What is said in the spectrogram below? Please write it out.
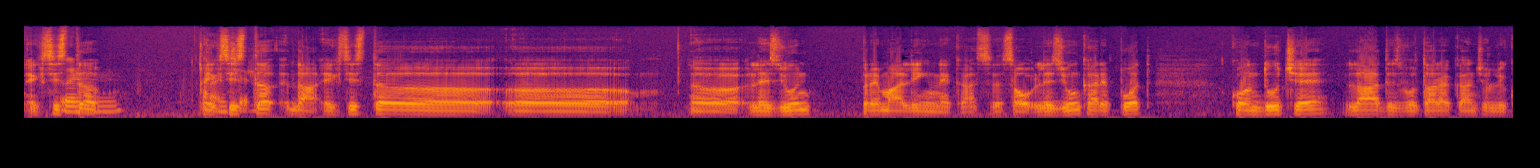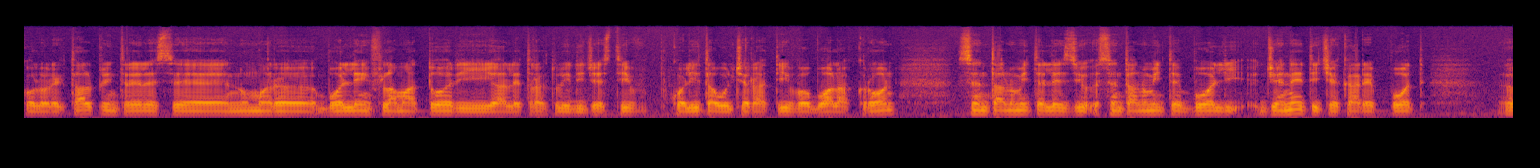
Există, în există, da, există uh, uh, leziuni premaligne ca să, sau leziuni care pot conduce la dezvoltarea cancerului colorectal. Printre ele se numără bolile inflamatorii ale tractului digestiv, colita ulcerativă, boala Crohn. Sunt anumite, leziu- sunt anumite boli genetice care pot uh,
